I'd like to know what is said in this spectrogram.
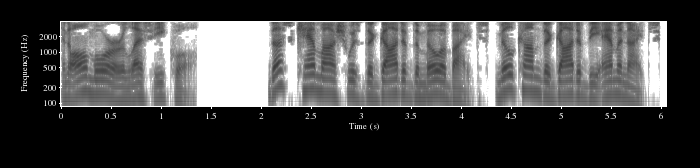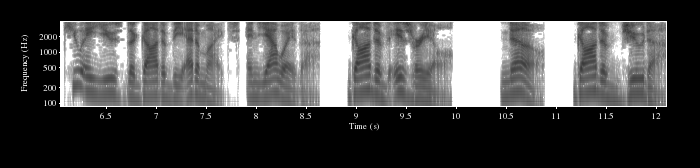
and all more or less equal. Thus Chemosh was the god of the Moabites, Milcom the god of the Ammonites, Qaus the god of the Edomites, and Yahweh the God of Israel. No, God of Judah,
